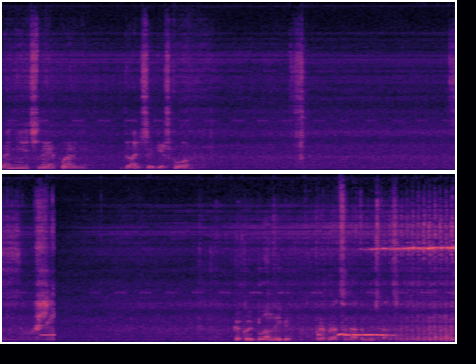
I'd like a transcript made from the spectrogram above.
Конечная, парни. Дальше пешком. Какой план, Игорь? Пробраться на атомную станцию.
